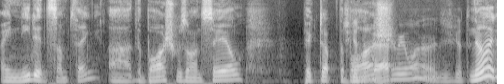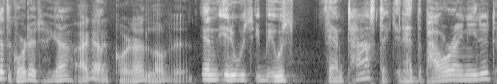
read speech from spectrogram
I needed something. Uh, the Bosch was on sale. Picked up the Did you get Bosch. the battery one, or did you get the? No, I got the corded. Yeah, I got a cord. I love it. and it was it was fantastic. It had the power I needed.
